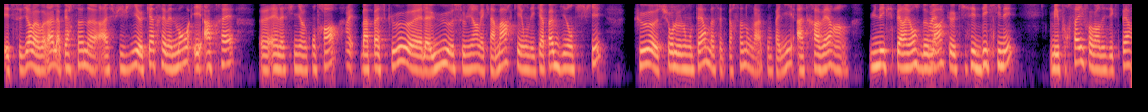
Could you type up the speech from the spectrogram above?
et de se dire bah voilà, la personne a suivi quatre événements et après elle a signé un contrat bah parce que elle a eu ce lien avec la marque et on est capable d'identifier que euh, sur le long terme, bah, cette personne, on l'a accompagnée à travers une expérience de marque qui s'est déclinée. Mais pour ça, il faut avoir des experts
